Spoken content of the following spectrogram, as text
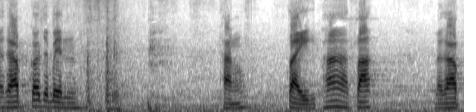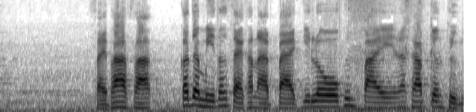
นะครับก็จะเป็นถังใส่ผ้าซักนะครับ ใส่ผ้าซักก็จะมีตั้งแต่ขนาด 8 กิโลขึ้นไปนะครับ จนถึง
